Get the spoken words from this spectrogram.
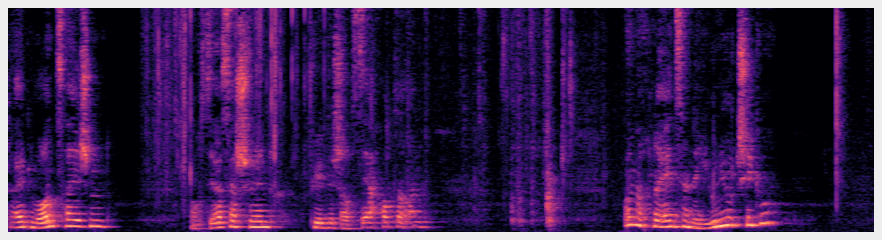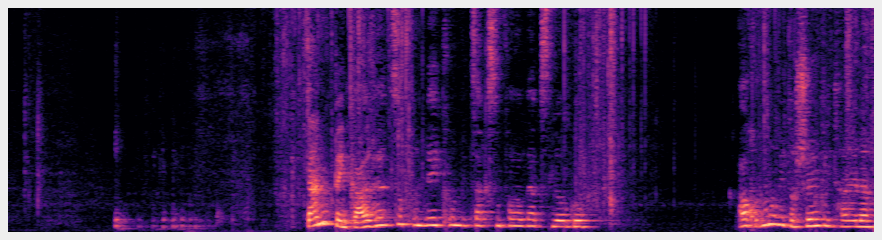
alten Warnzeichen. Auch sehr, sehr schön. Fühlt sich auch sehr hart an. Und noch eine einzelne Junior Chico. Dann Bengalhölzer von Weco mit Sachsenfeuerwerkslogo. Auch immer wieder schön die Teile.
